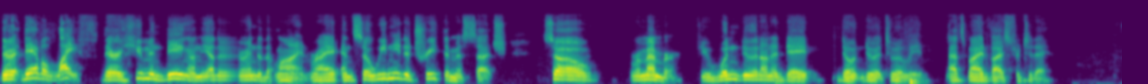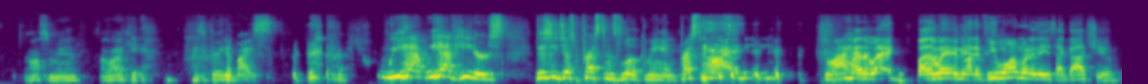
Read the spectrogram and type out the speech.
They're, they have a life. They're a human being on the other end of that line right? And so we need to treat them as such. So remember if you wouldn't do it on a date don't do it to a lead that's my advice for today Awesome, man. I like it. That's great advice. we have we have heaters. This is just Preston's look, man. Preston rocks a baby. So I by the way by the way man if you want one of these i got you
